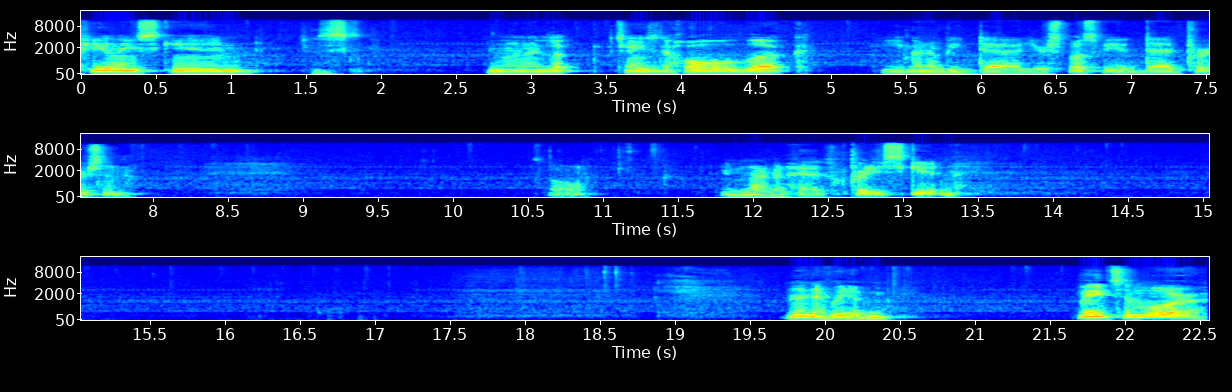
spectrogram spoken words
Peeling skin. Just you want to look change the whole look you're gonna be dead. You're supposed to be a dead person. So you're not going to have pretty skin. And then if we'd have made some more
